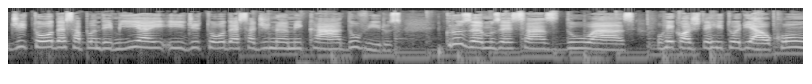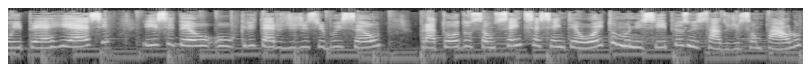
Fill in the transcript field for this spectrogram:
de toda essa pandemia e de toda essa dinâmica do vírus. Cruzamos essas duas, o recorde territorial com o IPRS e se deu o critério de distribuição para todos, são 168 municípios no estado de São Paulo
